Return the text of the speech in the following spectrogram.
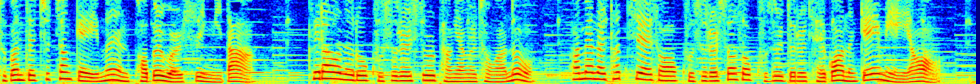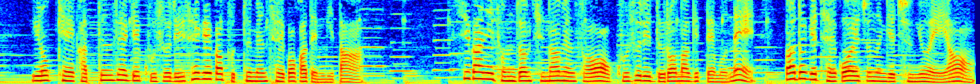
두 번째 추천 게임은 버블 월스입니다. 크라운으로 구슬을 쏠 방향을 정한 후 화면을 터치해서 구슬을 써서 구슬들을 제거하는 게임이에요. 이렇게 같은 색의 구슬이 3개가 붙으면 제거가 됩니다. 시간이 점점 지나면서 구슬이 늘어나기 때문에 빠르게 제거해주는 게 중요해요.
